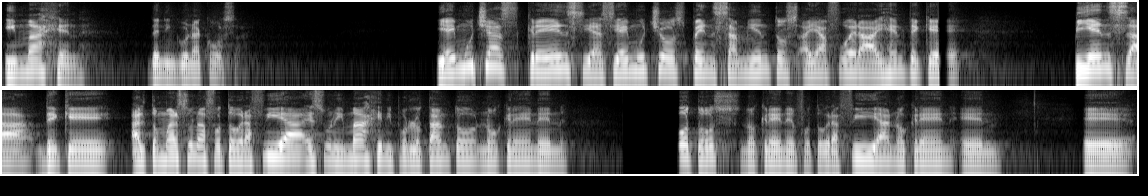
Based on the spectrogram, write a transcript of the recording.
imagen de ninguna cosa. Y hay muchas creencias y hay muchos pensamientos allá afuera. Hay gente que piensa de que al tomarse una fotografía es una imagen y por lo tanto no creen en fotos, no creen en fotografía, no creen en eh,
